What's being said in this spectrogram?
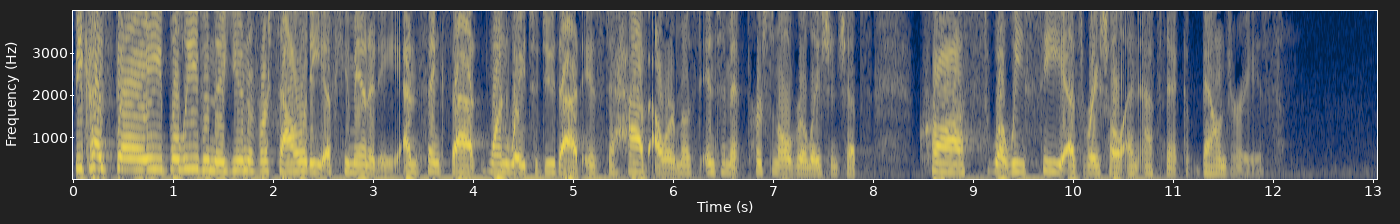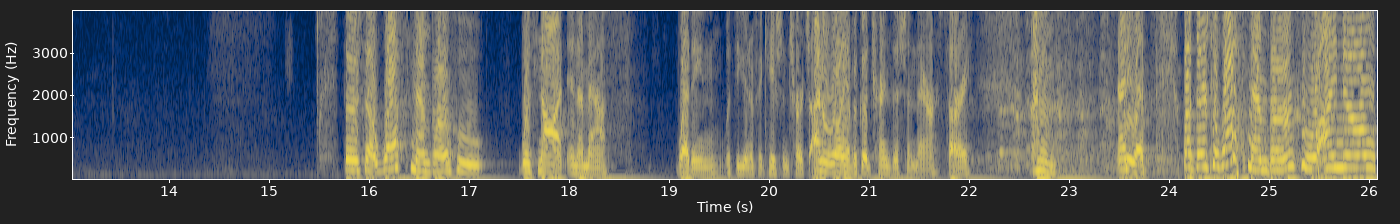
Because they believe in the universality of humanity and think that one way to do that is to have our most intimate personal relationships cross what we see as racial and ethnic boundaries. There's a WES member who was not in a mass wedding with the Unification Church. I don't really have a good transition there, sorry. Anyway, but there's a WES member who I know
